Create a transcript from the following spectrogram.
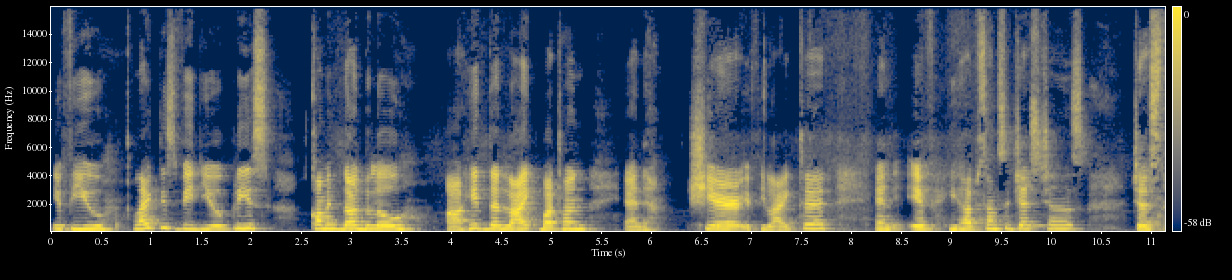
If you like this video please comment down below uh, hit the like button and share if you liked it. And if you have some suggestions just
